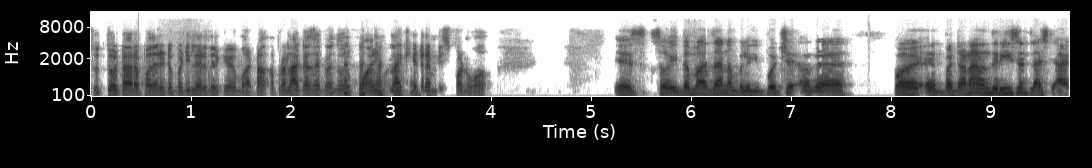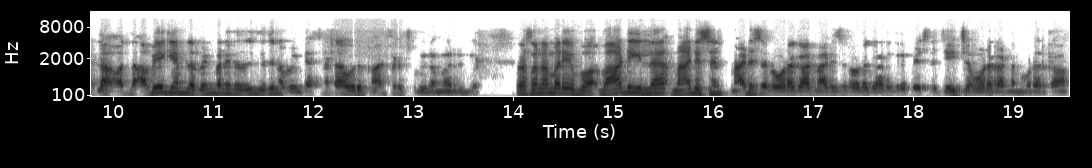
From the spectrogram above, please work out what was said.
சுத்தோட்டார பதினெட்டு படியில இருந்திருக்கவே மாட்டான். அப்புறம் லாக்காசெட் வந்து ஒரு பாயிண்ட் பிளாக் ஹெட்டரை மிஸ் பண்ணுவோம். எஸ் சோ இந்த மாதிரி தான் நம்மளுக்கு போச்சு. அவங்க பட் ஆனா வந்து ரீசெண்ட் லாஸ்ட் அந்த அவே கேம்ல வின் பண்ணிருந்தது நம்மளுக்கு டெஃபினட்டா ஒரு கான்பிடன்ஸ் கொடுக்குற மாதிரி இருக்கு. நான் சொன்ன மாதிரி வாடி இல்ல மேடிசன் மேடிசன் ஓடகார்ட் மேடிசன் ஓடகார்டுங்கிற பேஸ்ல ஜெயிச்ச ஓடகார்ட் நம்ம கூட இருக்கான்.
